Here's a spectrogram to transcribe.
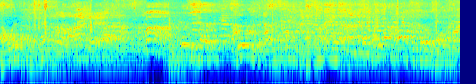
倒れたんですね。で、次がどうい。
